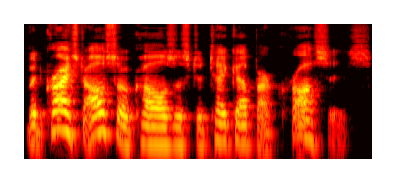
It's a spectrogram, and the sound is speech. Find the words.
But Christ also calls us to take up our crosses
